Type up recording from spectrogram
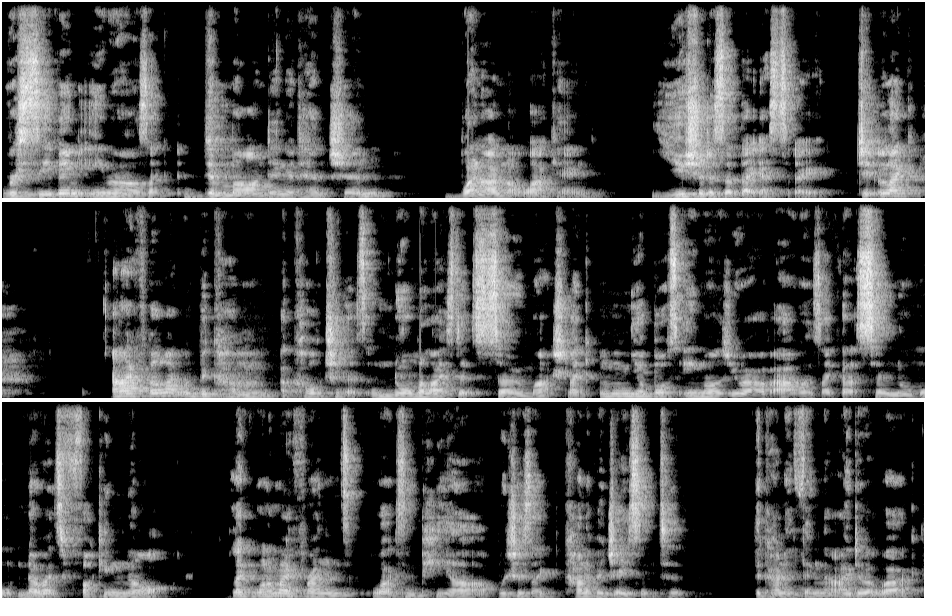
receiving emails like demanding attention when I'm not working. You should have said that yesterday. Like, and I feel like we've become a culture that's normalized it so much. Like, mm, your boss emails you out of hours. Like, that's so normal. No, it's fucking not. Like, one of my friends works in PR, which is like kind of adjacent to the kind of thing that I do at work.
